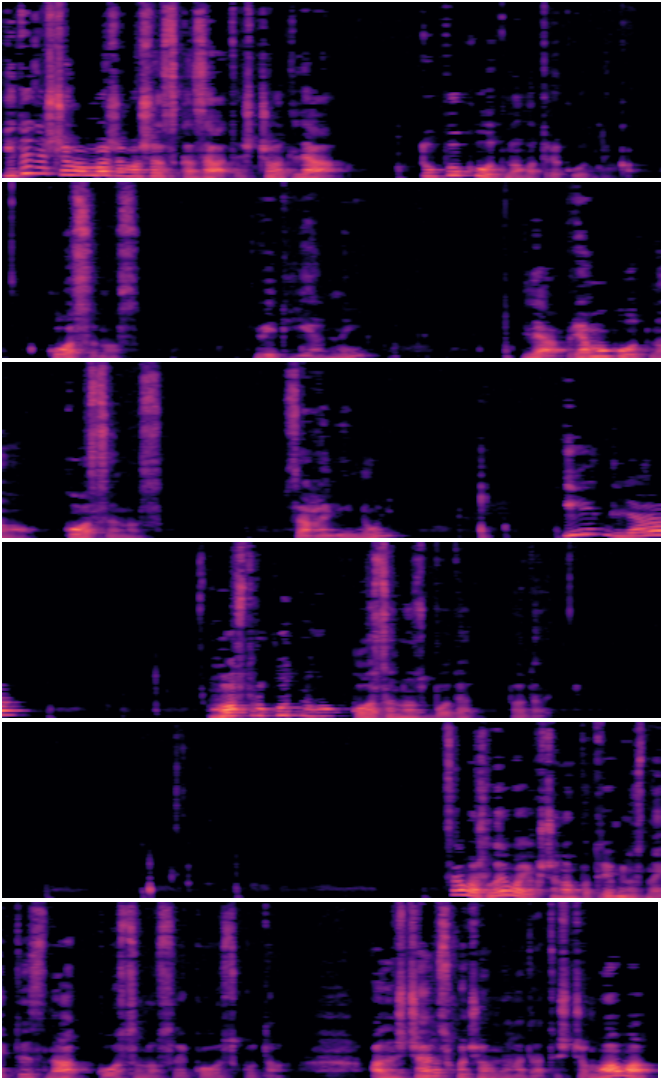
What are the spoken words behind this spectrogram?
Єдине, що ми можемо ще сказати, що для тупокутного трикутника косинус від'ємний, для прямокутного косинус взагалі 0, і для гострокутного косинус буде додатній. Це важливо, якщо нам потрібно знайти знак косинуса якогось кута. Але ще раз хочу вам нагадати, що мова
